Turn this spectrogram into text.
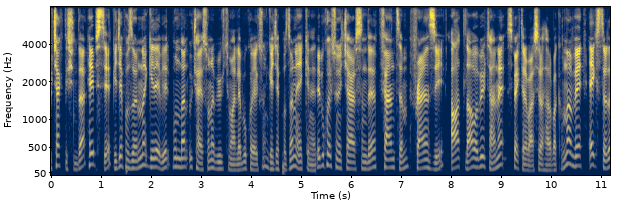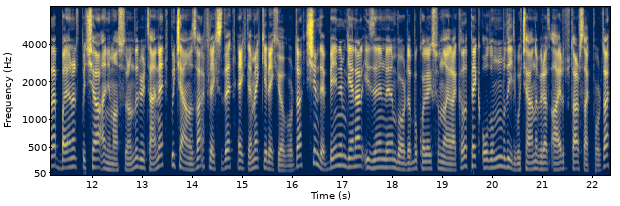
bıçak dışında hepsi gece pazarına gelebilir. Bundan 3 ay sonra büyük ihtimalle bu koleksiyon gece pazarına eklenir. Ve bu koleksiyon içerisinde Phantom, Frenzy, Outlaw ve bir tane Spectre var silahlar bakımından ve ekstra da bayonet bıçağı animasyonunda bir tane bıçağımız var. Flex'i de eklemek gerekiyor burada. Şimdi benim genel izlenimlerim bu arada bu koleksiyonla alakalı pek olumlu değil. Bıçağını biraz ayrı tutarsak burada.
